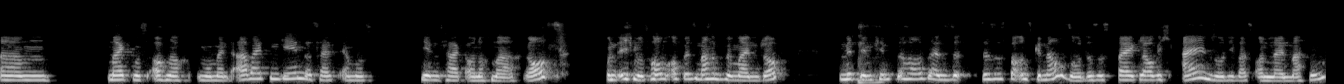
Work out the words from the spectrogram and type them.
Ähm, Mike muss auch noch im Moment arbeiten gehen. Das heißt, er muss jeden Tag auch noch mal raus. Und ich muss Homeoffice machen für meinen Job mit dem Kind zu Hause. Also das ist bei uns genauso. Das ist bei, glaube ich, allen so, die was online machen.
